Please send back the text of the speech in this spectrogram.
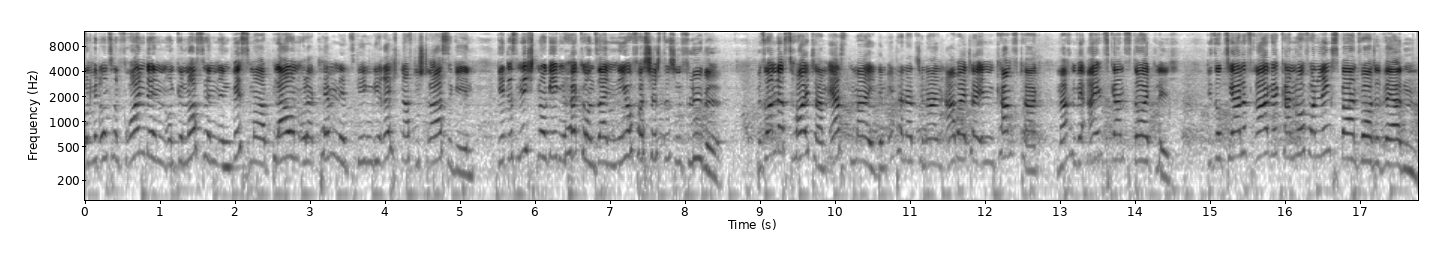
und mit unseren Freundinnen und Genossinnen in Wismar, Plauen oder Chemnitz gegen die Rechten auf die Straße gehen, geht es nicht nur gegen Höcke und seinen neofaschistischen Flügel. Besonders heute, am 1. Mai, dem Internationalen Arbeiterinnenkampftag, machen wir eins ganz deutlich. Die soziale Frage kann nur von links beantwortet werden.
